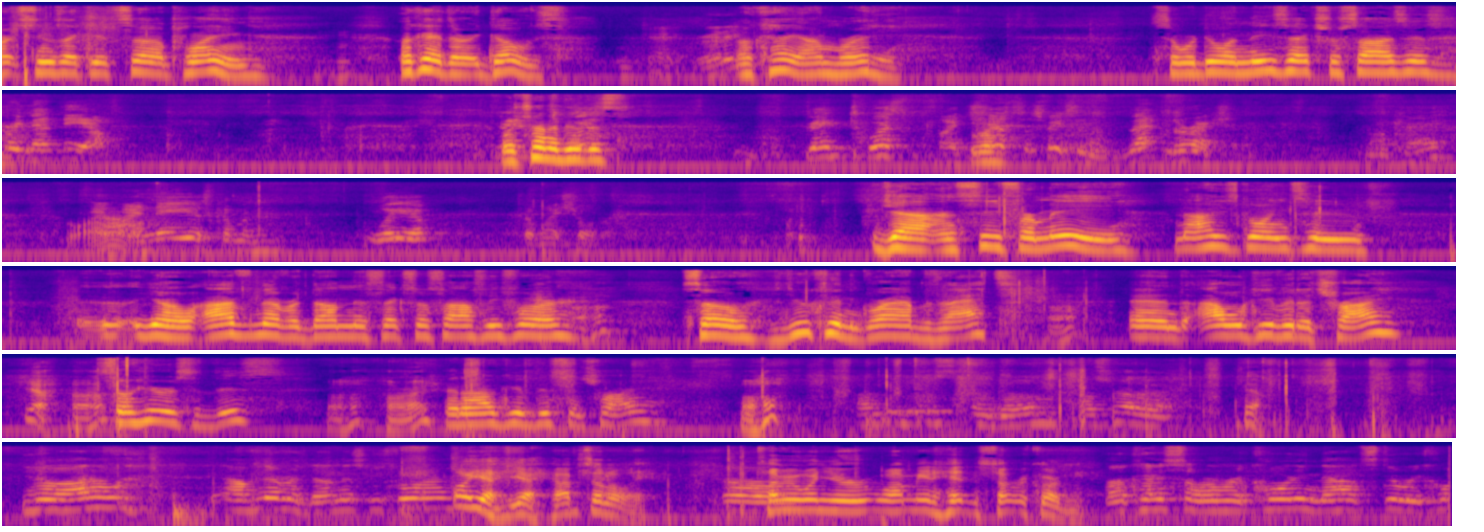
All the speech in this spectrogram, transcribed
It seems like it's uh, playing. Okay, there it goes. Okay, ready? Okay, I'm ready. So we're doing these exercises. Bring that up. We're trying to do this. Big twist. My chest Right. is facing that direction. Okay? And Wow. my knee is coming way up to my shoulder. Yeah, and see, for me, now he's going to, uh, you know, I've never done this exercise before. Uh-huh. So you can grab that, Uh-huh. and I will give it a try. Yeah. Uh-huh. So here's this, uh-huh. All right. and I'll give this a try. Uh-huh. I'll give this a go. I'll try to. Yeah. You know, I don't. I've never done this before. Oh, yeah, yeah, absolutely. Um, Tell me when you want me to hit and start recording. Okay, so we're recording now. It's still recording.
